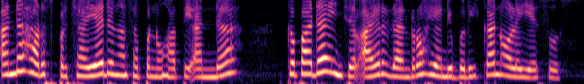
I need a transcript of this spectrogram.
Anda harus percaya dengan sepenuh hati Anda kepada Injil air dan roh yang diberikan oleh Yesus.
